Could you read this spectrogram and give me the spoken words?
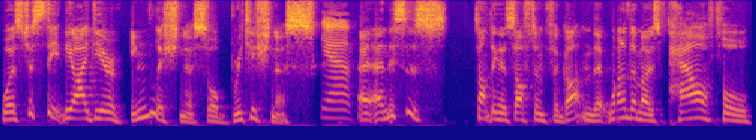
was just the, the idea of Englishness or Britishness. Yeah. And, and this is something that's often forgotten that one of the most powerful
